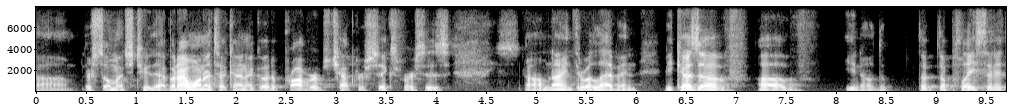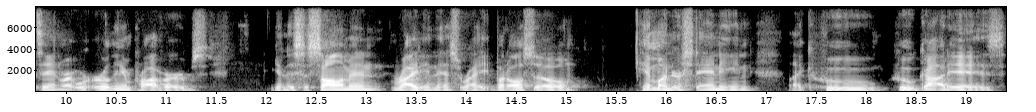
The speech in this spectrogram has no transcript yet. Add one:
um, there's so much to that but i wanted to kind of go to proverbs chapter 6 verses um, 9 through 11 because of of you know the, the the place that it's in right? We're early in proverbs. You know this is solomon writing this right? But also him understanding like who who god is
